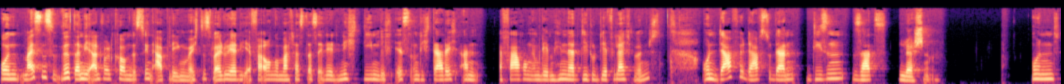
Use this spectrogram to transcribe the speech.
Und meistens wird dann die Antwort kommen, dass du ihn ablegen möchtest, weil du ja die Erfahrung gemacht hast, dass er dir nicht dienlich ist und dich dadurch an Erfahrungen im Leben hindert, die du dir vielleicht wünschst. Und dafür darfst du dann diesen Satz löschen. Und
